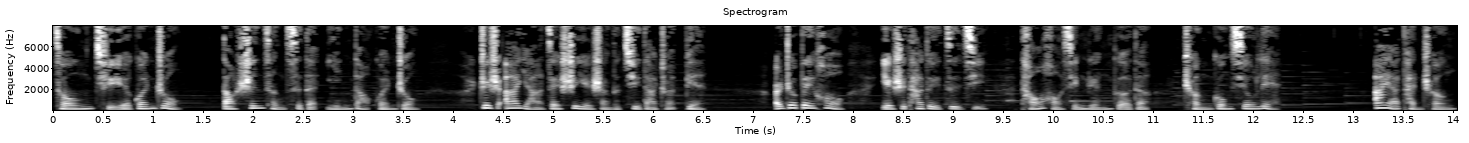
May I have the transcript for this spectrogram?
从取悦观众到深层次的引导观众，这是阿雅在事业上的巨大转变，而这背后也是他对自己讨好型人格的成功修炼。阿雅坦诚，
